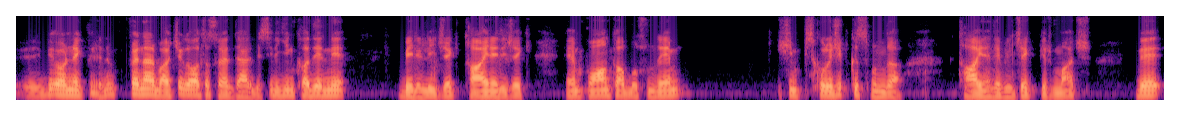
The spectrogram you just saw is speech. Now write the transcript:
e, bir örnek verelim. Fenerbahçe Galatasaray derbisi ligin kaderini belirleyecek, tayin edecek. Hem puan tablosunda hem işin psikolojik kısmında tayin edebilecek bir maç ve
